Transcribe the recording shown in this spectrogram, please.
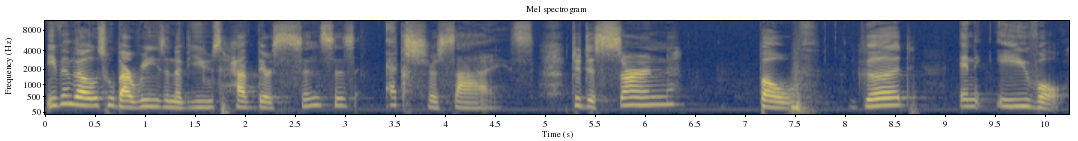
even those who by reason of use have their senses exercised to discern both good and evil.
